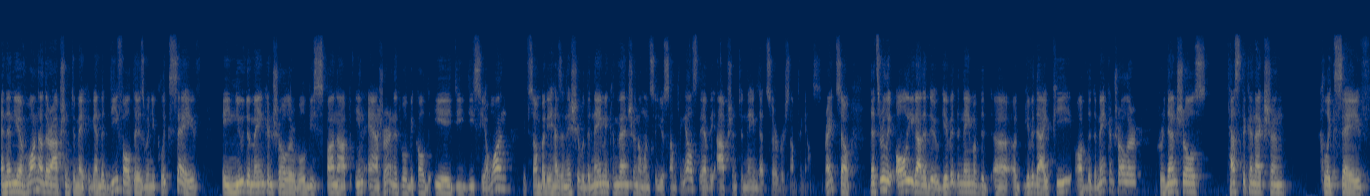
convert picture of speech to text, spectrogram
And then you have one other option to make. Again, the default is when you click save, a new domain controller will be spun up in Azure and it will be called EAD DC01 if somebody has an issue with the naming convention and wants to use something else, they have the option to name that server something else, right? So that's really all you got to do. Give it the name of the, uh, uh give it the IP of the domain controller, credentials, test the connection, click save,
